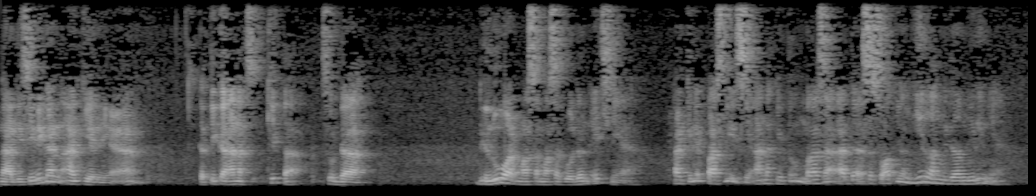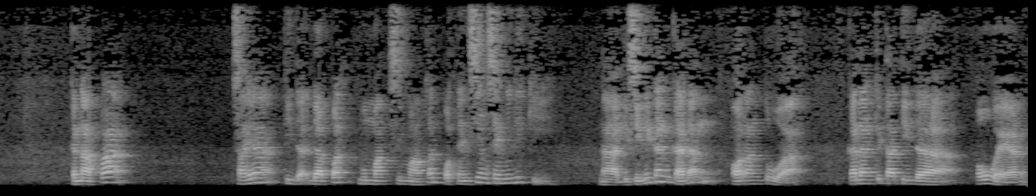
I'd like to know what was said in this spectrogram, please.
Nah, di sini kan akhirnya ketika anak kita sudah di luar masa-masa golden age-nya, akhirnya pasti si anak itu merasa ada sesuatu yang hilang di dalam dirinya. Kenapa saya tidak dapat memaksimalkan potensi yang saya miliki? Nah, di sini kan kadang orang tua, kadang kita tidak aware,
